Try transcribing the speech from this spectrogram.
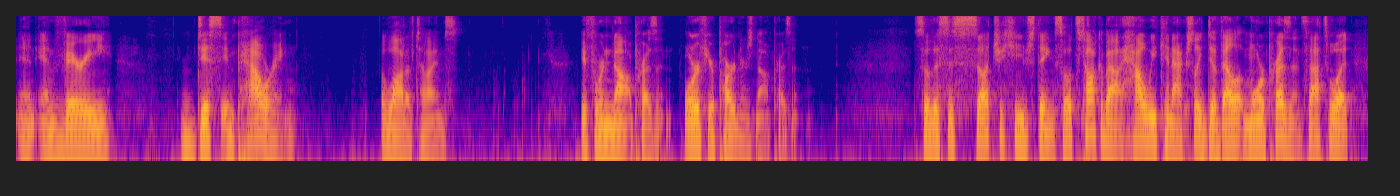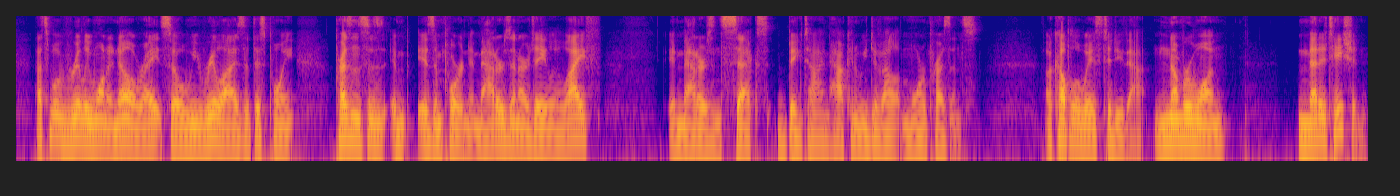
and and very disempowering a lot of times if we're not present or if your partner's not present so this is such a huge thing. So let's talk about how we can actually develop more presence. That's what that's what we really want to know, right? So we realize at this point presence is is important. It matters in our daily life. It matters in sex big time. How can we develop more presence? A couple of ways to do that. Number 1, meditation.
